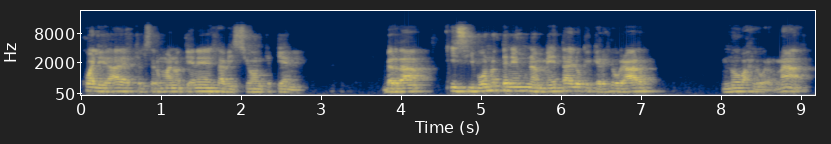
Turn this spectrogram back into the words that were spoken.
cualidades que el ser humano tiene es la visión que tiene, ¿verdad? Y si vos no tenés una meta de lo que querés lograr, no vas a lograr nada.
